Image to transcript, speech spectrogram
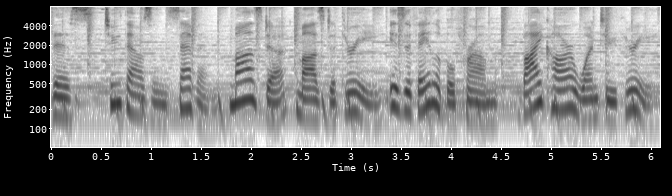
This 2007 Mazda Mazda 3 is available from Buy Car 123.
